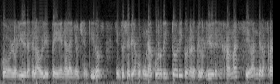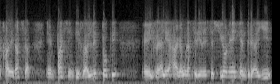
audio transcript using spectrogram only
con los líderes de la OLP en el año 82. Y entonces veamos un acuerdo histórico en el que los líderes de Hamas se van de la franja de Gaza en paz sin que Israel les toque. Eh, Israel haga una serie de sesiones entre allí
